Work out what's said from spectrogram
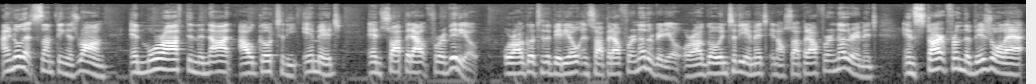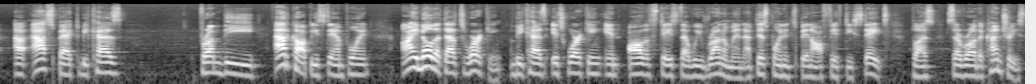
I know that something is wrong. And more often than not, I'll go to the image and swap it out for a video or I'll go to the video and swap it out for another video, or I'll go into the image and I'll swap it out for another image, and start from the visual a- uh, aspect because from the ad copy standpoint, I know that that's working because it's working in all the states that we've run them in. At this point, it's been all 50 states plus several other countries.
